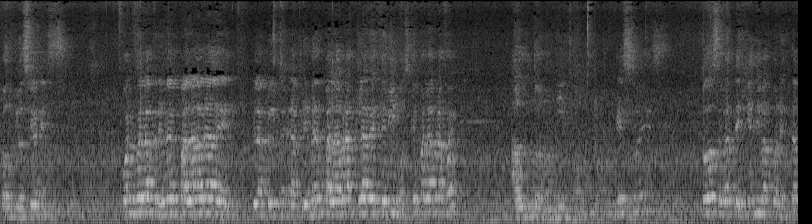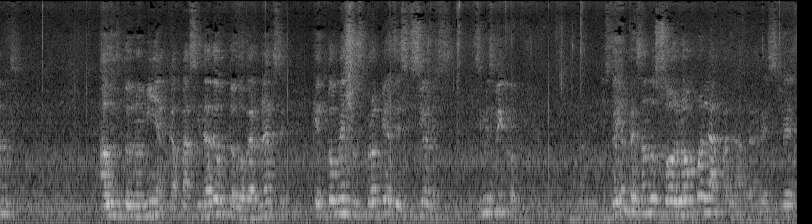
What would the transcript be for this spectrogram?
conclusiones. ¿Cuál fue la primera palabra de la, la primera palabra clave que vimos? ¿Qué palabra fue? Autonomía. Eso es. Todo se va tejiendo y va conectándose. Autonomía, capacidad de autogobernarse, que tome sus propias decisiones. ¿Sí me explico? Estoy empezando solo con la palabra respeto.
